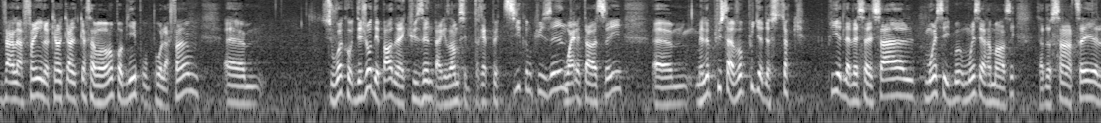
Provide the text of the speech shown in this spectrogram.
vers la fin, là, quand, quand, quand, ça va vraiment pas bien pour, pour la femme, euh, tu vois que déjà au départ dans la cuisine, par exemple, c'est très petit comme cuisine, très tassé. Euh, mais là, plus ça va, plus il y a de stock. Plus il y a de la vaisselle sale, moins c'est moins c'est ramassé. Ça doit sentir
